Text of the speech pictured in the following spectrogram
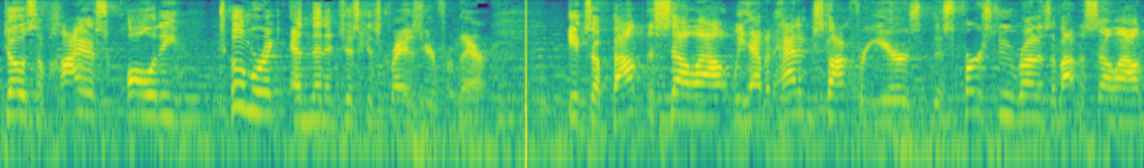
dose of highest quality turmeric, and then it just gets crazier from there. It's about to sell out. We haven't had it in stock for years. This first new run is about to sell out.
